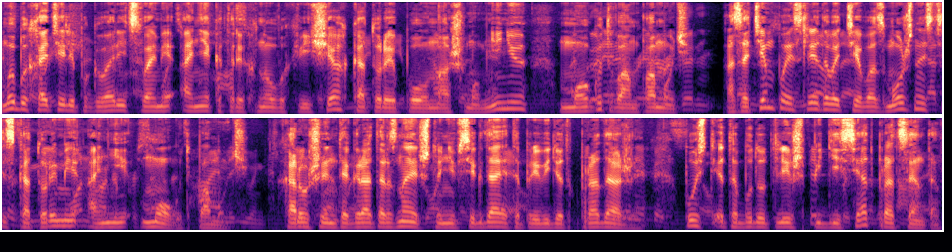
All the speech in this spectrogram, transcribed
мы бы хотели поговорить с вами о некоторых новых вещах, которые, по нашему мнению, могут вам помочь. А затем поисследовать те возможности, с которыми они могут помочь. Хороший интегратор знает, что не всегда это приведет к продаже. Пусть это будут лишь 50%,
